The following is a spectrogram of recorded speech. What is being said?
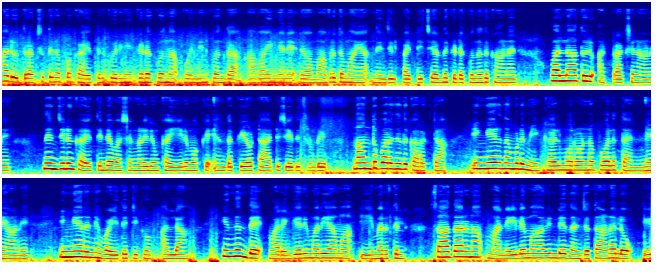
ആ രുദ്രാക്ഷത്തിനൊപ്പം കഴുത്തിൽ കുരുങ്ങിക്കിടക്കുന്ന പൊന്നിൻ കൊന്ത അവ ഇങ്ങനെ രോമാവൃതമായ നെഞ്ചിൽ പറ്റിച്ചേർന്ന് കിടക്കുന്നത് കാണാൻ വല്ലാത്തൊരു അട്രാക്ഷനാണ്. നെഞ്ചിലും കഴുത്തിന്റെ വശങ്ങളിലും കയ്യിലുമൊക്കെ എന്തൊക്കെയോ ടാറ്റു ചെയ്തിട്ടുണ്ട്. നന്ദു പറഞ്ഞത് കറക്റ്റാ. ഇങ്ങേര് നമ്മുടെ മീക്കായൽ മൊറോണ്ണ പോലെ തന്നെയാണ്. ഇങ്ങേരെന്നെ വഴിതെറ്റിക്കും. അല്ല ഇന്നെന്തേ? മരം മറിയാമ ഈ മരത്തിൽ. സാധാരണ മനയിലെ മാവിന്റെ നെഞ്ചത്താണല്ലോ ഈ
